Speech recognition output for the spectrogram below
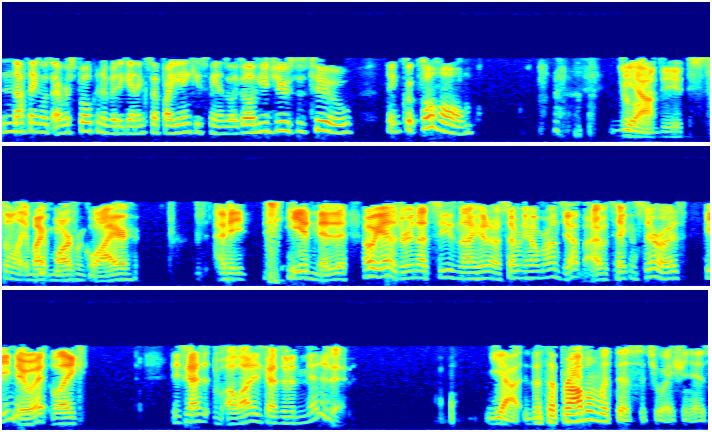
nothing was ever spoken of it again, except by Yankees fans. They're like, oh, he juices too. Like, go, go home. Go Yeah. home, indeed. Someone like Mike Marv McGwire. I mean, he admitted it. Oh yeah, during that season I hit uh, 70 home runs. Yep, I was taking steroids. He knew it. Like these guys, a lot of these guys have admitted it. Yeah, the the problem with this situation is,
